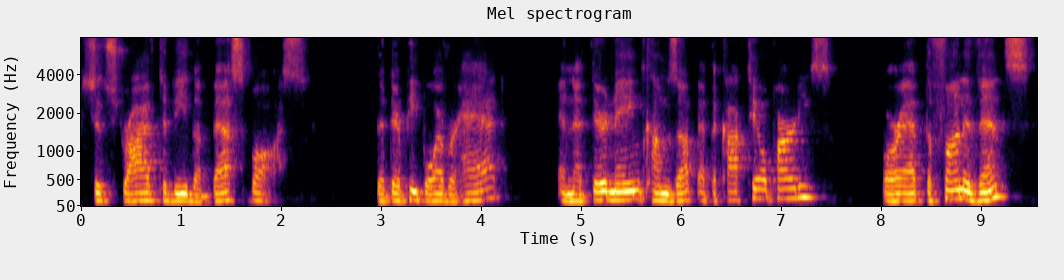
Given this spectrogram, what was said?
should strive to be the best boss that their people ever had, and that their name comes up at the cocktail parties or at the fun events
